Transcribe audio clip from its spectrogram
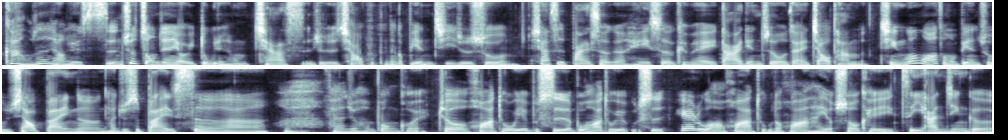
干，我真的想去死！就中间有一度就想掐死，就是巧虎的那个编辑，就是说下次白色跟黑色可不可以大一点之后再教他们？请问我要怎么变出小白呢？它就是白色啊啊！反正就很崩溃，就画图也不是，不画图也不是。因为如果画图的话，他有时候可以自己安静个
